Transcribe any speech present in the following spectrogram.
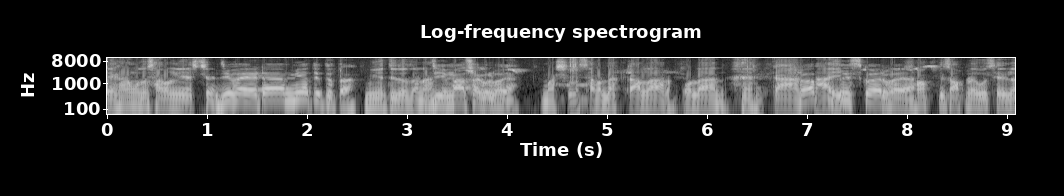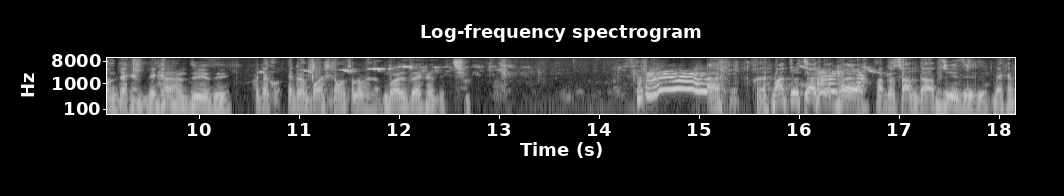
দেখার মতো ছাগল নিয়ে আসছেন। জি ভাই এটা মিয়াতি তোতা। মিয়তি দাদা না? জি মা ছাগল ভাইয়া। মার্শাল্লাহ ছাগলটা কালার ওলান কান সব হাই। কিছু স্কোয়ার ভাইয়া। সবকিছু আপনার উপর ছেড়ে দিলাম দেখেন দেখেন। জি জি। এটা এটার বয়স কেমন চলে ভাইজান? বয়স দেখা দিচ্ছি। মাত্র চার দাঁত ভাইয়া। মাত্র চার দাঁত? জি জি জি। দেখেন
